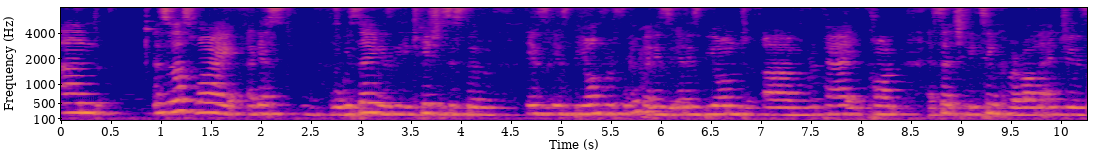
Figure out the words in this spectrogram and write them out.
And, and so that's why, I guess, what we're saying is the education system is, is beyond reform, it is, it is beyond um, repair, it can't essentially tinker around the edges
